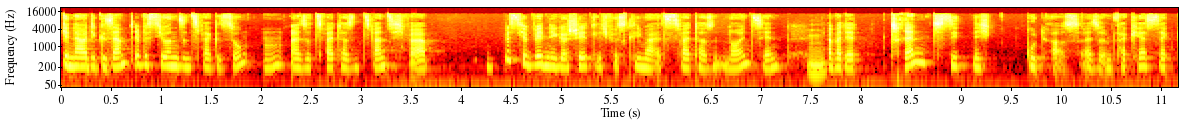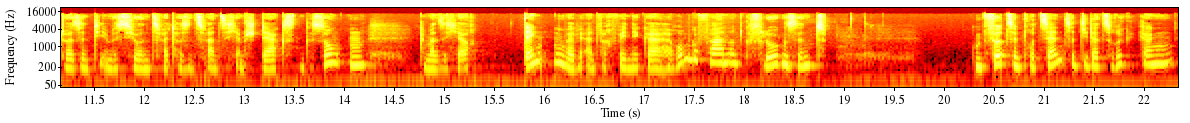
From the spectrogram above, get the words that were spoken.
Genau, die Gesamtemissionen sind zwar gesunken, also 2020 war ein bisschen weniger schädlich fürs Klima als 2019, mhm. aber der Trend sieht nicht gut aus. Also im Verkehrssektor sind die Emissionen 2020 am stärksten gesunken. Kann man sich ja auch denken, weil wir einfach weniger herumgefahren und geflogen sind. Um 14 Prozent sind die da zurückgegangen.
